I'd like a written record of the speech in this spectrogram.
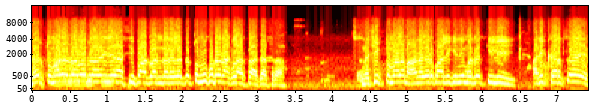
जर तुम्हाला जबाबदारी असती पाटबांधाऱ्याला तर तुम्ही कुठे टाकला असता हा कचरा? नशीब तुम्हाला महानगरपालिकेने मदत केली आणि करतायत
